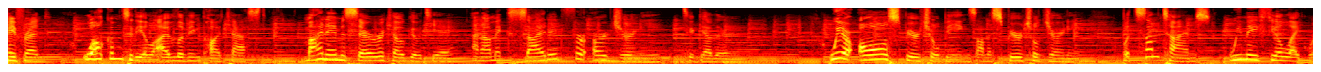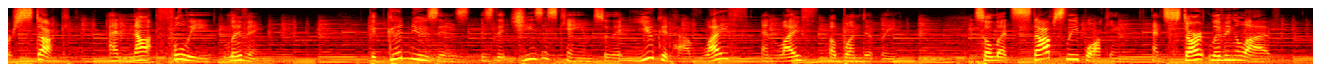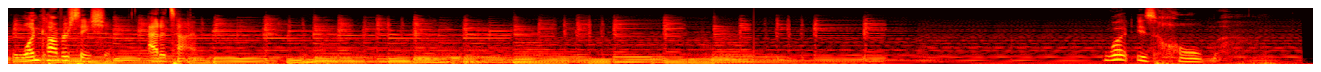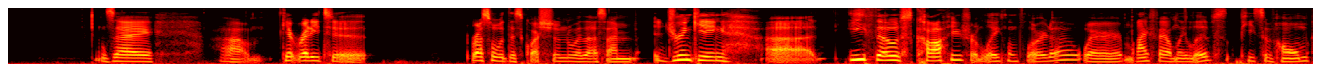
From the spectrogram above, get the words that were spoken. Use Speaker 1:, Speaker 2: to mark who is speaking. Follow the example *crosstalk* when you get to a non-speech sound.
Speaker 1: Hey, friend, welcome to the Alive Living Podcast. My name is Sarah Raquel Gauthier, and I'm excited for our journey together. We are all spiritual beings on a spiritual journey, but sometimes we may feel like we're stuck and not fully living. The good news is is that Jesus came so that you could have life and life abundantly. So let's stop sleepwalking and start living alive, one conversation at a time. What is home? As I um, get ready to wrestle with this question with us, I'm drinking uh, Ethos coffee from Lakeland, Florida, where my family lives, piece of home,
